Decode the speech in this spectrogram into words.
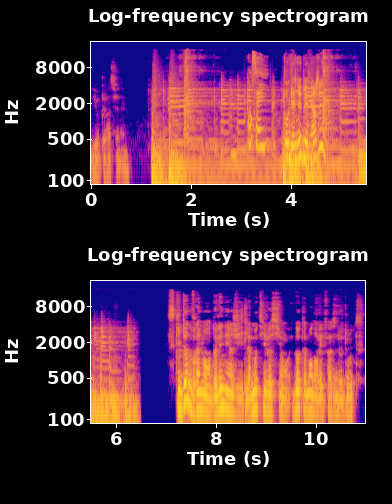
et opérationnelle. Conseil pour gagner de l'énergie. Ce qui donne vraiment de l'énergie, de la motivation, notamment dans les phases de doute,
